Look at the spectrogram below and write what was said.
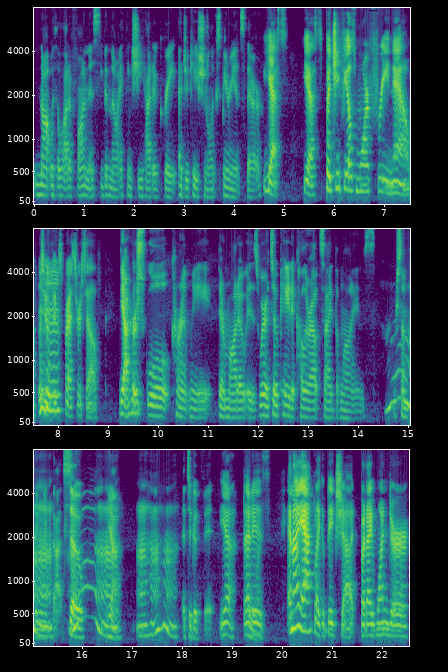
not with a lot of fondness, even though I think she had a great educational experience there. Yes. Yes. But she feels more free now to Mhm. express herself. Yeah, her school currently, their motto is where it's okay to color outside the lines or something Ah. like that. So, yeah, Uh huh. it's a good fit. Yeah, that is. And I act like a big shot, but I wonder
